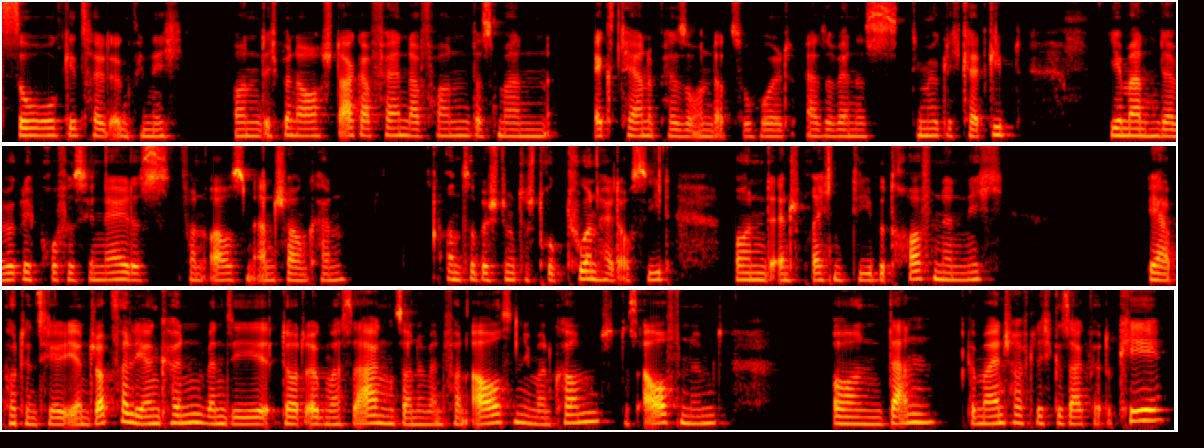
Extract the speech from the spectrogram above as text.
so geht es halt irgendwie nicht. Und ich bin auch starker Fan davon, dass man externe Personen dazu holt. Also wenn es die Möglichkeit gibt, jemanden, der wirklich professionell das von außen anschauen kann und so bestimmte Strukturen halt auch sieht und entsprechend die Betroffenen nicht ja potenziell ihren Job verlieren können, wenn sie dort irgendwas sagen, sondern wenn von außen jemand kommt, das aufnimmt und dann gemeinschaftlich gesagt wird, okay,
